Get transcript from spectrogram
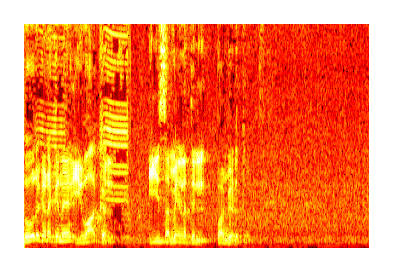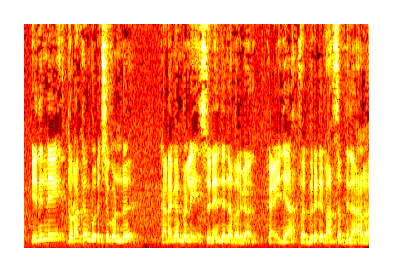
നൂറുകണക്കിന് യുവാക്കൾ ഈ സമ്മേളനത്തിൽ പങ്കെടുത്തു. ഇതിന്റെ തുടക്കം കുറിച്ചുകൊണ്ട് കടകംപള്ളി സുരേന്ദ്രൻ അവർകൾ കഴിഞ്ഞ ഫെബ്രുവരി മാസത്തിലാണ്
